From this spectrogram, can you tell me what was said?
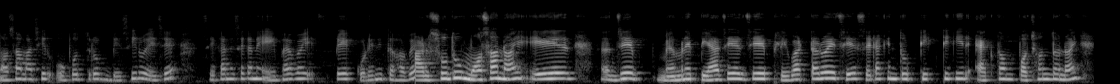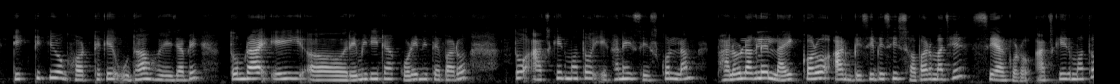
মশা মাছির উপদ্রব বেশি রয়েছে, সেখানে সেখানে এইভাবে স্প্রে করে নিতে হবে। আর শুধু মশা নয়, এর যে মানে পেঁয়াজের যে ফ্লেভারটা রয়েছে সেটা কিন্তু টিকটিকির একদম পছন্দ নয়। টিকটিকিও ঘর থেকে উধাও হয়ে যাবে। তোমরা এই রেমেডিটা করে নিতে পারো। তো আজকের মতো এখানেই শেষ করলাম। ভালো লাগলে লাইক করো আর বেশি বেশি সবার মাঝে শেয়ার করো। আজকের মতো,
